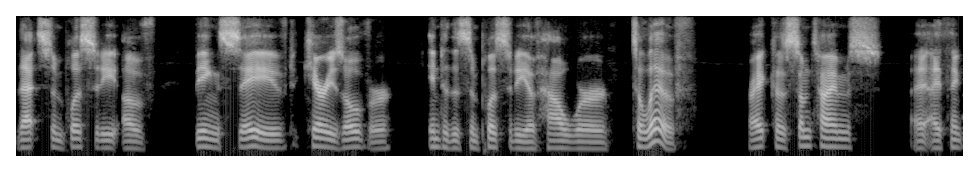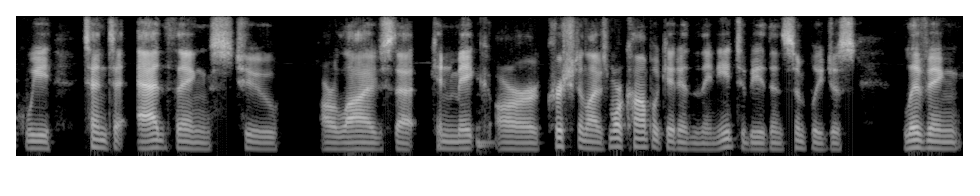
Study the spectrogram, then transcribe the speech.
that simplicity of being saved carries over into the simplicity of how we're to live, right? Because sometimes I, I, think we tend to add things to our lives that can make our Christian lives more complicated than they need to be than simply just living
